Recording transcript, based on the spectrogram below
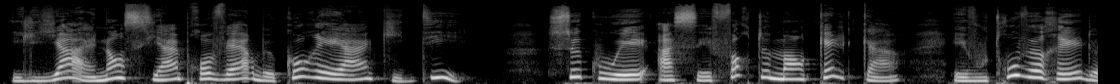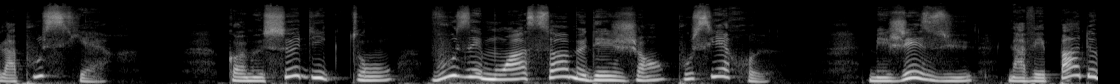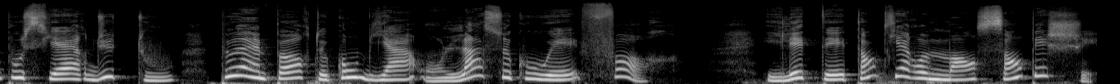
Il y a un ancien proverbe coréen qui dit Secouez assez fortement quelqu'un et vous trouverez de la poussière. Comme ce dicton, vous et moi sommes des gens poussiéreux. Mais Jésus n'avait pas de poussière du tout, peu importe combien on l'a secoué fort. Il était entièrement sans péché.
